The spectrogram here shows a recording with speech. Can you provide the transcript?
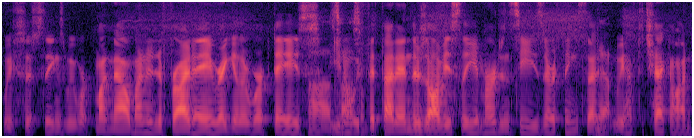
We've switched things. We work mon- now Monday to Friday, regular work days. Oh, that's you know, we fit that in. There's obviously emergencies or things that we have to check on,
